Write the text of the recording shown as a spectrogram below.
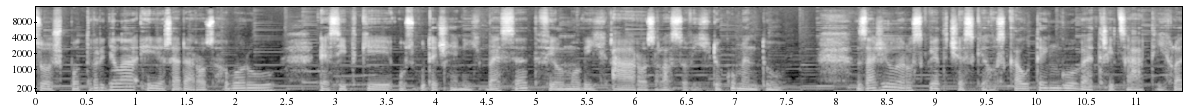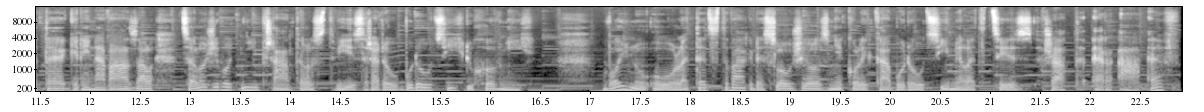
což potvrdila i řada rozhovorů, desítky uskutečněných besed, filmových a rozhlasových dokumentů. Zažil rozkvět českého skautingu ve 30. letech, kdy navázal celoživotní přátelství s řadou budoucích duchovních. Vojnu u letectva, kde sloužil s několika budoucími letci z řad RAF,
